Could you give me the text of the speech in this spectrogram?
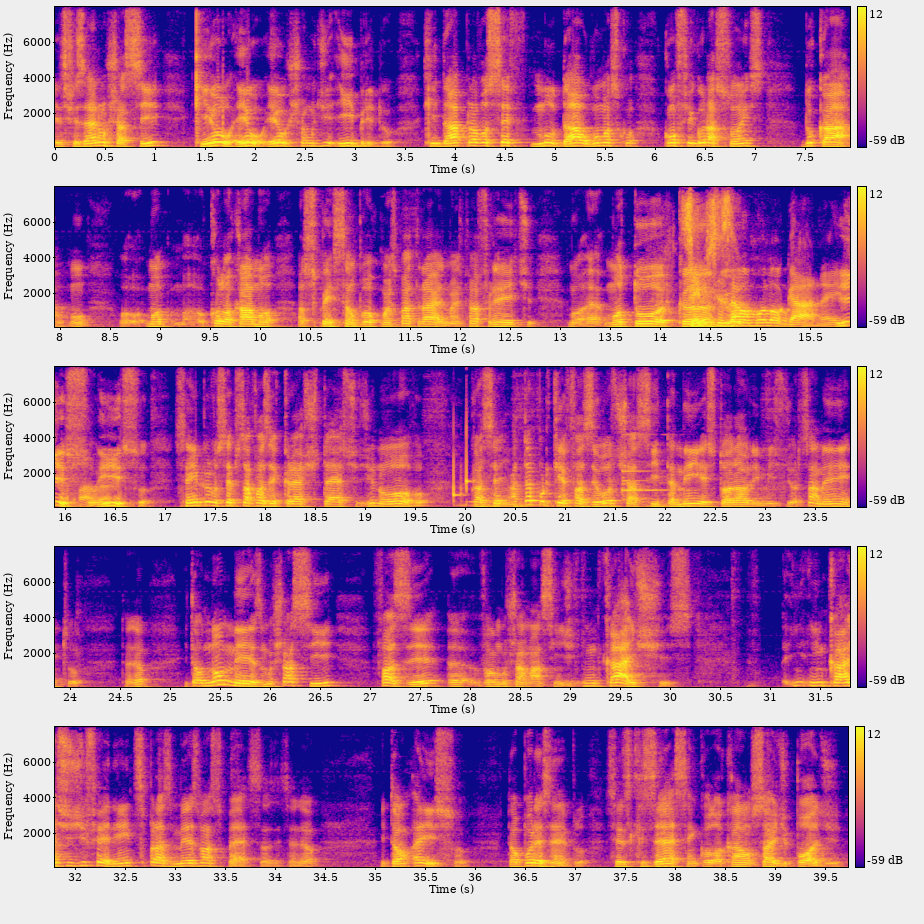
eles fizeram um chassi que eu, eu, eu chamo de híbrido, que dá para você mudar algumas co configurações do carro colocar a suspensão um pouco mais para trás, mais para frente, é, motor, câmbio. Sem precisar homologar, né? Isso, isso. isso. Sempre você precisa fazer crash test de novo. Uhum. Até porque fazer outro chassi também ia estourar o limite de orçamento, entendeu? Então, no mesmo chassi, fazer, é, vamos chamar assim, de encaixes, encaixes diferentes para as mesmas peças, entendeu? Então, é isso. Então, por exemplo, se eles quisessem colocar um side pod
